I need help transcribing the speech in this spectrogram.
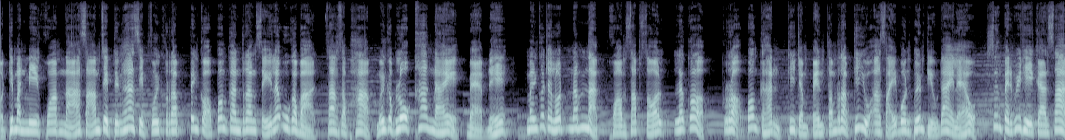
ชน์ที่มันมีความหนา 30-50 ฟุตครับ เป็นเกราะป้องกันรังสีและอุกกาบาตสร้างสภาพเหมือนกับโลกข้างใน แบบนี้ มันก็จะลดน้ำหนักความซับซ้อนแล้วก็เกราะป้องกันที่จำเป็นสำหรับที่อยู่อาศัยบนพื้นผิวได้แล้ว ซึ่งเป็นวิธีการสร้าง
